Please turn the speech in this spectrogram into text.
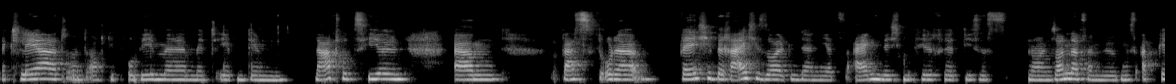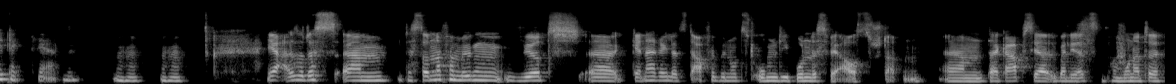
erklärt und auch die Probleme mit eben den NATO-Zielen. Ähm, was oder welche Bereiche sollten denn jetzt eigentlich mit Hilfe dieses neuen Sondervermögens abgedeckt werden? Mhm, mh. Ja, also das, ähm, das Sondervermögen wird äh, generell jetzt dafür benutzt, um die Bundeswehr auszustatten. Ähm, da gab es ja über die letzten paar Monate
